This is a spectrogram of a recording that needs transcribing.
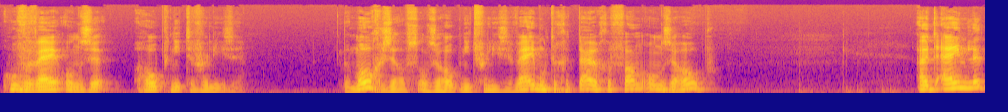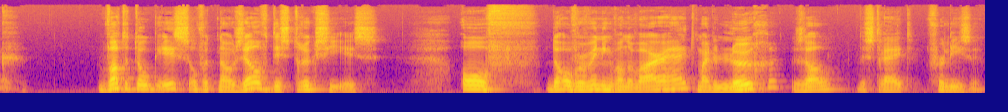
hoeven wij onze hoop niet te verliezen. We mogen zelfs onze hoop niet verliezen. Wij moeten getuigen van onze hoop. Uiteindelijk, wat het ook is, of het nou zelfdestructie is, of de overwinning van de waarheid, maar de leugen zal de strijd verliezen.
